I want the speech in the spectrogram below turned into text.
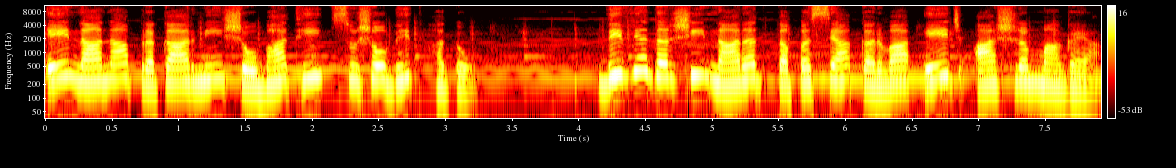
એ નાના પ્રકારની શોભાથી સુશોભિત હતો. દિવ્યદર્શી નારદ તપસ્યા કરવા એ જ આશ્રમમાં ગયા.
